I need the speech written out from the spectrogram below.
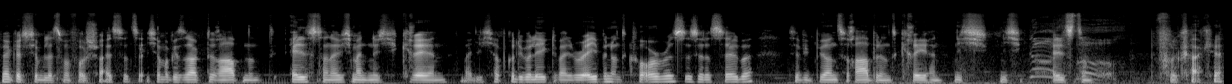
Ich merke, ich habe letztes Mal voll Scheiße erzählt. Ich habe mal gesagt Raben und Elstern, aber ich meinte nicht Krähen. Weil ich habe gerade überlegt, weil Raven und Corvus ist ja dasselbe. Ist ja wie bei uns Raben und Krähen, nicht, nicht Elstern. Voll kacke.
